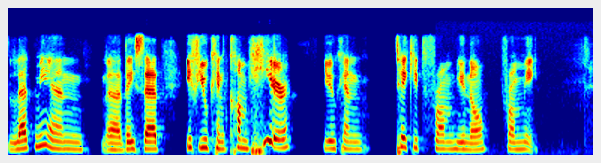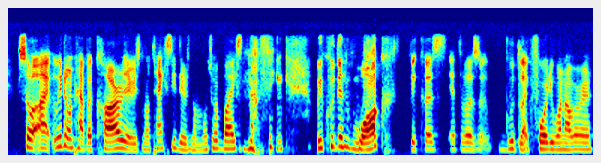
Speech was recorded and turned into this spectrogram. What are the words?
let me, and uh, they said if you can come here, you can take it from you know from me. So I we don't have a car. There is no taxi. There's no motorbikes. Nothing. We couldn't walk because it was a good like 41 hour,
